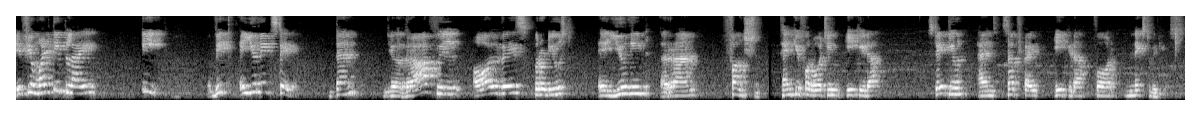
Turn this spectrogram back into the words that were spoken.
If you multiply t with a unit step, then your graph will always produce a unit ramp function. Thank you for watching Ekeeda. Stay tuned and subscribe Ekeeda for next videos.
